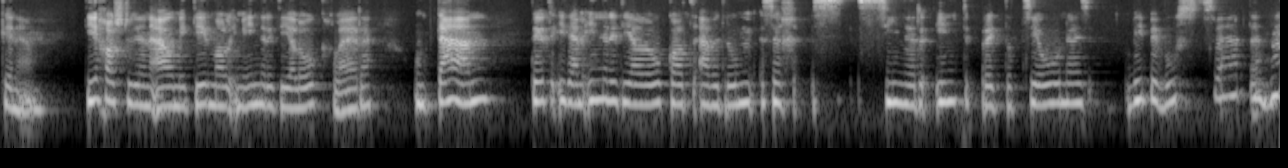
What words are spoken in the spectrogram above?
Genau. Die kannst du dann auch mit dir mal im inneren Dialog klären. Und dann, dort in diesem inneren Dialog geht es eben darum, sich seiner Interpretationen wie bewusst zu werden. Mhm.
